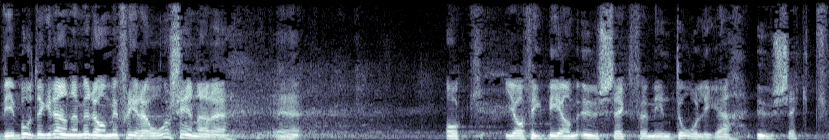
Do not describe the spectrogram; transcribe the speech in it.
Vi bodde grannar med dem i flera år senare. Eh, och jag fick be om ursäkt för min dåliga ursäkt.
